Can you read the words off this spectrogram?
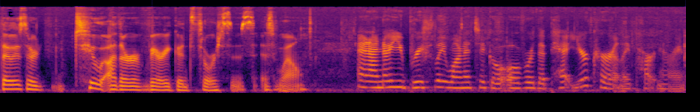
those are two other very good sources as well. And I know you briefly wanted to go over the pet you're currently partnering.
